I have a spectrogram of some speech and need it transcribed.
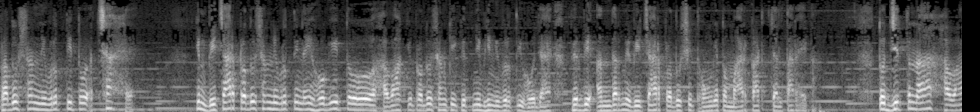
प्रदूषण निवृत्ति तो अच्छा है। लेकिन विचार प्रदूषण निवृत्ति नहीं होगी तो हवा के प्रदूषण की कितनी भी निवृत्ति हो जाए, फिर भी अंदर में विचार प्रदूषित होंगे तो मारकाट चलता रहेगा। तो जितना हवा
